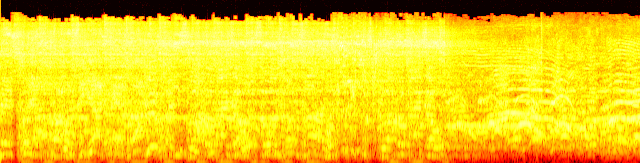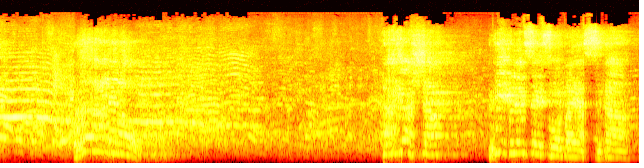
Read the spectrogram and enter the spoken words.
Make sure you have a good thing, at this, walk over to one, go, go, go. Walk over to one. Hold on now. That clash shot. People them say it's all bias because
